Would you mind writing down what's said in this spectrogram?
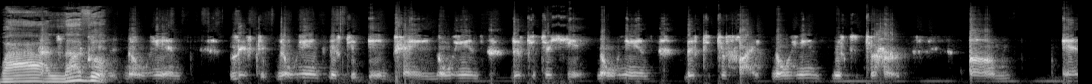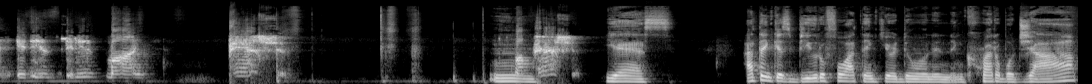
Wow, I That's why love call it. No hands lifted. No hands lifted in pain. No hands lifted to hit. No hands lifted to fight. No hands lifted to hurt. Um, and it is it is my passion. Mm. My passion. Yes. I think it's beautiful. I think you're doing an incredible job.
